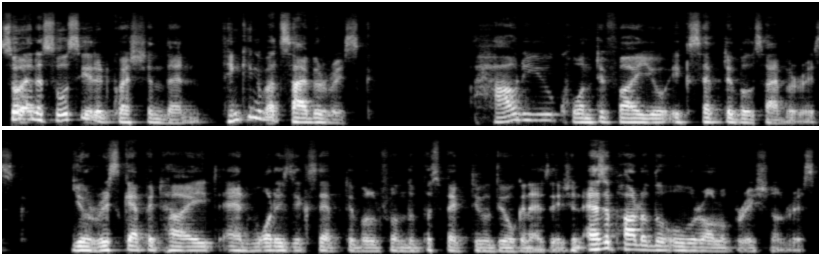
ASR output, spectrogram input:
So, an associated question then thinking about cyber risk, how do you quantify your acceptable cyber risk, your risk appetite, and what is acceptable from the perspective of the organization as a part of the overall operational risk?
